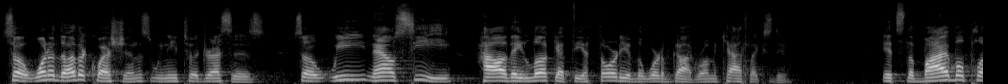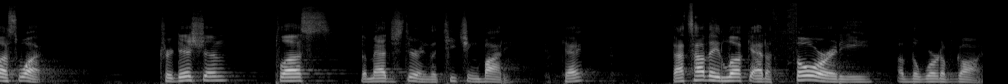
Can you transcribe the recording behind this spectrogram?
So, one of the other questions we need to address is so we now see how they look at the authority of the Word of God, Roman Catholics do. It's the Bible plus what? Tradition plus the magisterium, the teaching body. Okay? That's how they look at authority of the Word of God.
